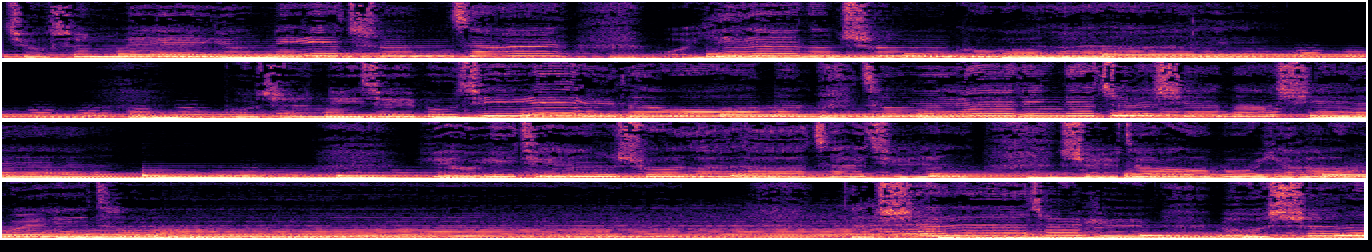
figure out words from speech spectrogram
就算没有你存在，我也能撑过来。不知你记不记得我们曾约定的这些那些？有一天说了再见，谁都不要回头。但下着雨，我身。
